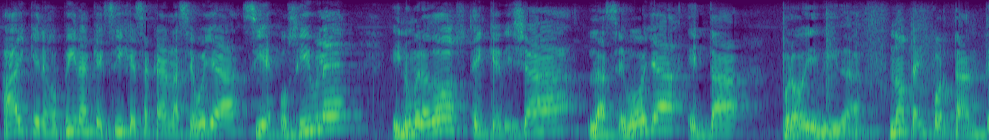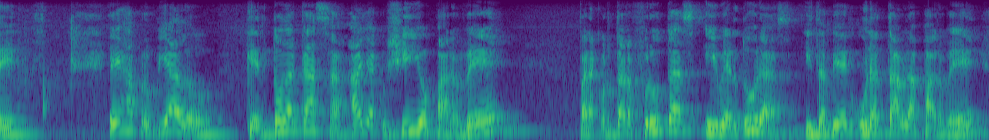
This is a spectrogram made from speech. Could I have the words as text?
Hay quienes opinan que exige sacar la cebolla si es posible. Y número dos, en que ya la cebolla está prohibida. Nota importante, es apropiado que en toda casa haya cuchillo parvé para cortar frutas y verduras y también una tabla parvé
